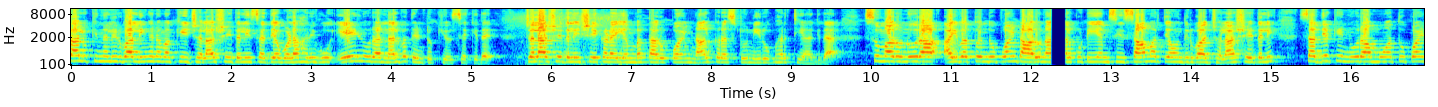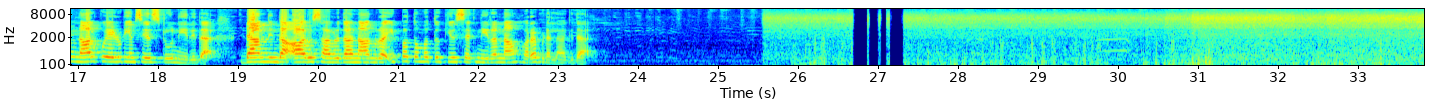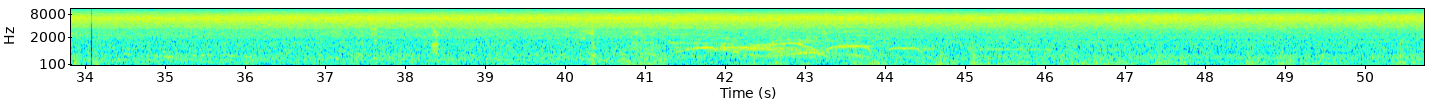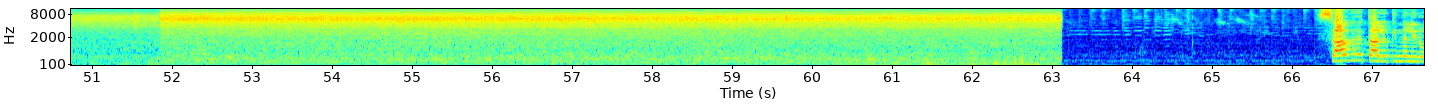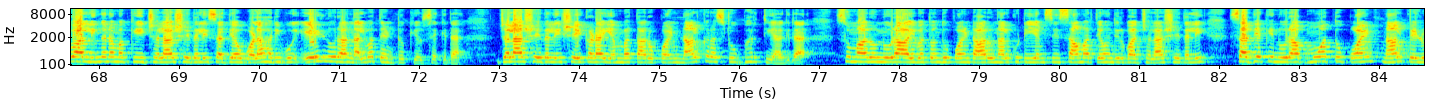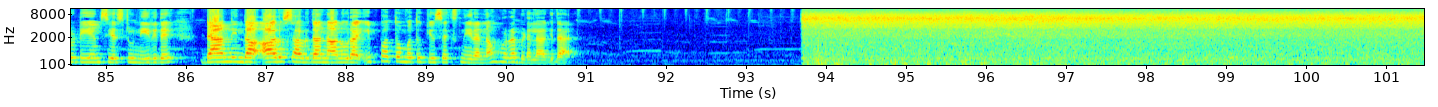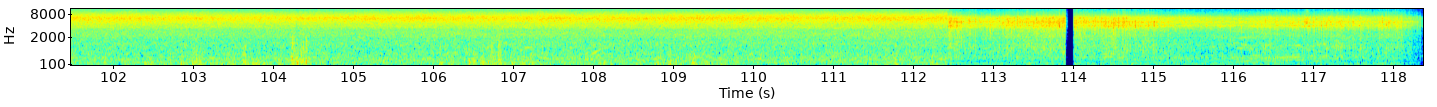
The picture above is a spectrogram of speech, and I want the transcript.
ತಾಲೂಕಿನಲ್ಲಿರುವ ಲಿಂಗನಮಕ್ಕಿ ಜಲಾಶಯದಲ್ಲಿ ಸದ್ಯ ಒಳಹರಿವು ಏಳ್ನೂರ ನಲವತ್ತೆಂಟು ಕ್ಯೂಸೆಕ್ ಇದೆ. ಜಲಾಶಯದಲ್ಲಿ ಶೇಕಡ ಎಂಬತ್ತಾರು ಪಾಯಿಂಟ್ ನಾಲ್ಕರಷ್ಟು ನೀರು ಭರ್ತಿಯಾಗಿದೆ. ಸುಮಾರು ನೂರ ಐವತ್ತೊಂದು ಪಾಯಿಂಟ್ ಆರು ನಾಲ್ಕು ಟಿಎಂಸಿ ಸಾಮರ್ಥ್ಯ ಹೊಂದಿರುವ ಜಲಾಶಯದಲ್ಲಿ ಸದ್ಯಕ್ಕೆ ನೂರ ಮೂವತ್ತು ಪಾಯಿಂಟ್ ನಾಲ್ಕು ಏಳು ಟಿಎಂಸಿಯಷ್ಟು ನೀರಿದೆ. ಡ್ಯಾಂನಿಂದ ಆರು ಸಾವಿರದ ನಾನ್ನೂರ ಇಪ್ಪತ್ತೊಂಬತ್ತು ಕ್ಯೂಸೆಕ್ ನೀರನ್ನು ಹೊರಬಿಡಲಾಗಿದೆ. ಸಾಗರ ತಾಲೂಕಿನಲ್ಲಿರುವ ಲಿಂಗನಮಕ್ಕಿ ಜಲಾಶಯದಲ್ಲಿ ಸದ್ಯ ಒಳಹರಿವು ಏಳ್ನೂರ ನಲವತ್ತೆಂಟು ಕ್ಯೂಸೆಕ್ ಇದೆ. ಜಲಾಶಯದಲ್ಲಿ ಶೇಕಡ ಎಂಬತ್ತಾರು ಪಾಯಿಂಟ್ ನಾಲ್ಕರಷ್ಟು ಭರ್ತಿಯಾಗಿದೆ. ಸುಮಾರು ನೂರ ಐವತ್ತೊಂದು ಪಾಯಿಂಟ್ ಆರು ನಾಲ್ಕು ಟಿಎಂಸಿ ಸಾಮರ್ಥ್ಯ ಹೊಂದಿರುವ ಜಲಾಶಯದಲ್ಲಿ ಸದ್ಯಕ್ಕೆ ನೂರ ಮೂವತ್ತು ಪಾಯಿಂಟ್ ನಾಲ್ಕು ಏಳು ಟಿಎಂಸಿಯಷ್ಟು ನೀರಿದೆ. ಡ್ಯಾಂನಿಂದ ಆರು ಸಾವಿರದ ನಾನ್ನೂರ ಇಪ್ಪತ್ತೊಂಬತ್ತು ಕ್ಯೂಸೆಕ್ಸ್ ನೀರನ್ನು ಹೊರಬಿಡಲಾಗಿದೆ.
